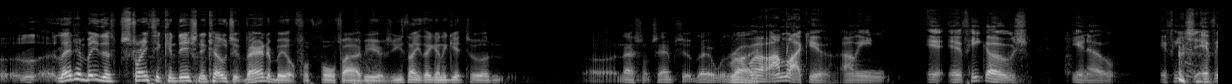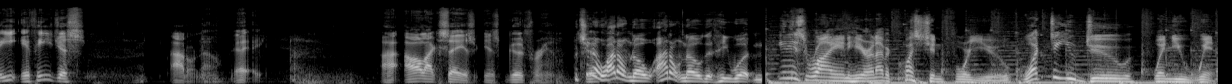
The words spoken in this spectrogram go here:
uh, let him be the strength and conditioning coach at Vanderbilt for four or five years. Do you think they're going to get to a uh, national championship there with him? Well, I'm like you. I mean, i- if he goes, you know, if he's if he if he just, I don't know. I, I, all I can say is is good for him. But you know, I don't know. I don't know that he wouldn't. It is Ryan here, and I have a question for you. What do you do when you win?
